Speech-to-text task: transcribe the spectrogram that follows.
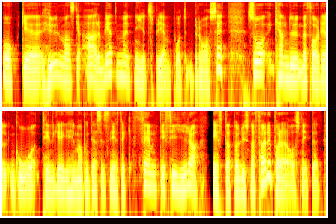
och eh, hur man ska arbeta med ett nyhetsbrev på ett bra sätt så kan du med fördel gå till gregerhillman.se 54 efter att du har lyssnat färdigt på det här avsnittet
